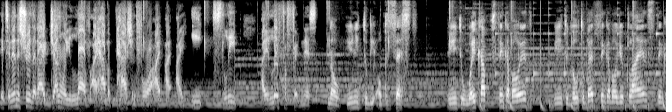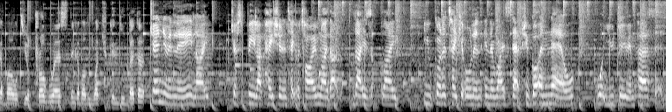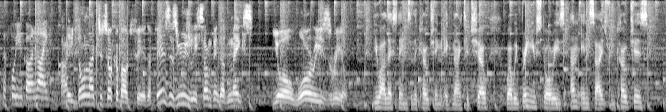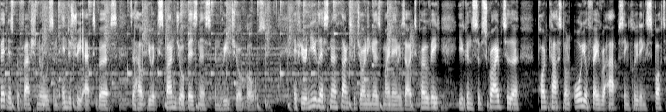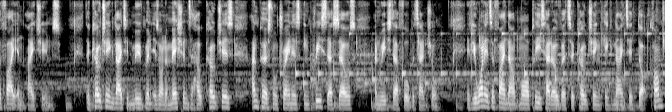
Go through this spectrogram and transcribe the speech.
It's an industry that I generally love. I have a passion for. I, I, I eat, sleep, I live for fitness. No, you need to be obsessed. You need to wake up, think about it. You need to go to bed, think about your clients, think about your progress, think about what you can do better. Genuinely, like, just be like patient and take your time. Like that, that is like, you've got to take it all in, in the right steps. You've got to nail what you do in person before you go online. I don't like to talk about fear. The fears is usually something that makes your worries real. You are listening to the Coaching Ignited show, where we bring you stories and insights from coaches, fitness professionals, and industry experts to help you expand your business and reach your goals. If you're a new listener, thanks for joining us. My name is Alex Povey. You can subscribe to the podcast on all your favorite apps, including Spotify and iTunes. The Coaching Ignited movement is on a mission to help coaches and personal trainers increase their sales and reach their full potential. If you wanted to find out more, please head over to coachingignited.com.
